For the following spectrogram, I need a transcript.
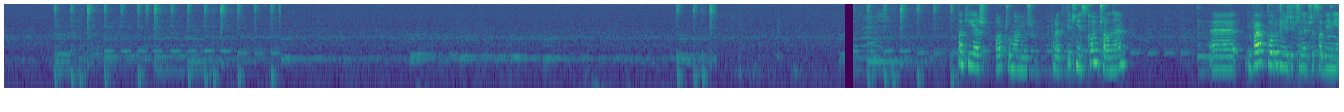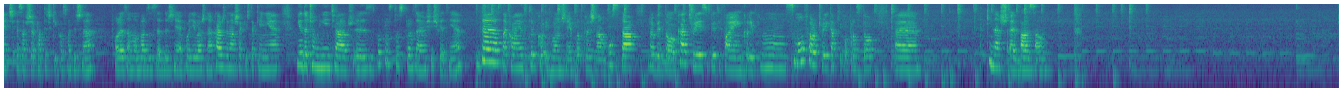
Makijaż oczu mam już praktycznie skończony. E, warto również dziewczyny przy sobie mieć zawsze patyczki kosmetyczne. Polecam Wam bardzo serdecznie, ponieważ na każde nasze jakieś takie nie, niedociągnięcia po prostu sprawdzają się świetnie. Teraz na koniec tylko i wyłącznie podkreślam usta. Robię to Catrice Beautifying Lip mm, Smoother, czyli taki po prostu e, taki nasz e, balsam.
